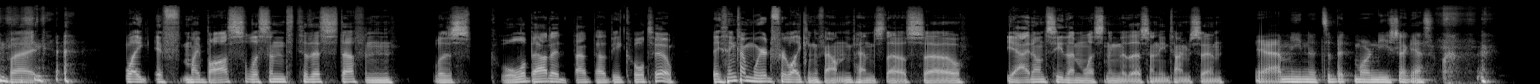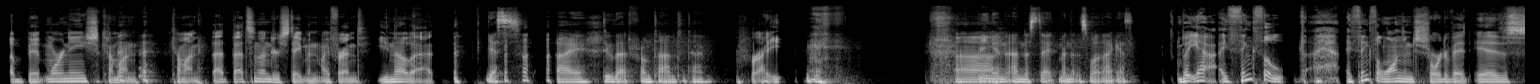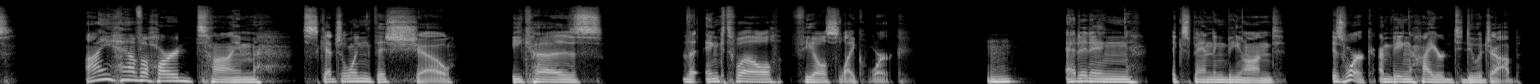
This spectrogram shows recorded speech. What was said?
But like if my boss listened to this stuff and was cool about it, that that'd be cool too. They think I'm weird for liking fountain pens though, so yeah, I don't see them listening to this anytime soon. Yeah, I mean it's a bit more niche, I guess. a bit more niche? Come on. Come on. That that's an understatement, my friend. You know that. yes, I do that from time to time. Right. Being an understatement as well, I guess. But yeah, I think the I think the long and short of it is I have a hard time scheduling this show because the Inktwell feels like work. Mm-hmm. Editing, expanding beyond is work. I'm being hired to do a job.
